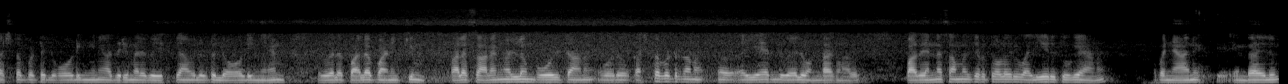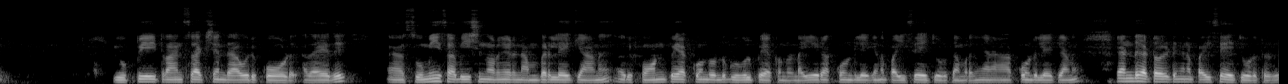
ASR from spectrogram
കഷ്ടപ്പെട്ട് ലോഡിങ്ങിനും അതിരിമല ബേസ് ക്യാമ്പിലോട്ട് ലോഡിങ്ങിനും അതുപോലെ പല പണിക്കും പല സ്ഥലങ്ങളിലും പോയിട്ടാണ് ഓരോ കഷ്ടപ്പെട്ടിട്ടാണ് അയ്യായിരം രൂപയിലും ഉണ്ടാക്കുന്നത് അപ്പോൾ അതെന്നെ സംബന്ധിച്ചിടത്തോളം ഒരു വലിയൊരു തുകയാണ്. അപ്പോൾ ഞാൻ എന്തായാലും യു പി ഐ ട്രാൻസാക്ഷന്റെ ആ ഒരു കോഡ് അതായത് സുമി സബീഷ് എന്ന് പറഞ്ഞൊരു നമ്പറിലേക്കാണ് ഒരു ഫോൺ പേ അക്കൗണ്ട് ഉണ്ട് ഗൂഗിൾ പേ അക്കൗണ്ട് ഉണ്ട്. ഈ ഒരു അക്കൗണ്ടിലേക്കാണ് പൈസ അയച്ചു കൊടുക്കാൻ പറഞ്ഞത്. ഞാൻ ആ അക്കൗണ്ടിലേക്കാണ് രണ്ട് ഘട്ടമായിട്ട് ഇങ്ങനെ പൈസ അയച്ചു കൊടുത്തത്.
